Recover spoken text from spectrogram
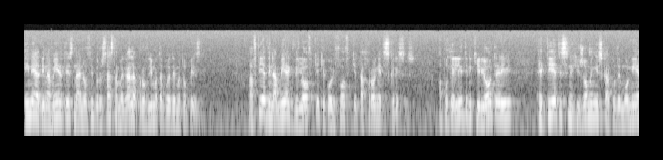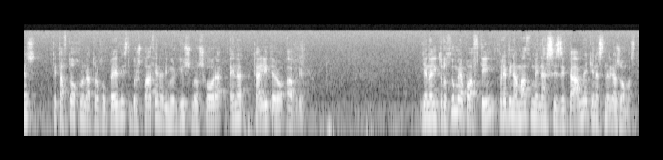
είναι η αδυναμία της να ενωθεί μπροστά στα μεγάλα προβλήματα που αντιμετωπίζει. Αυτή η αδυναμία εκδηλώθηκε και κορυφώθηκε τα χρόνια της κρίσης. Αποτελεί την κυριότερη αιτία της συνεχιζόμενης κακοδαιμονίας και ταυτόχρονα τροχοπέδι στην προσπάθεια να δημιουργήσουμε ως χώρα ένα καλύτερο αύριο. Για να λυτρωθούμε από αυτήν πρέπει να μάθουμε να συζητάμε και να συνεργαζόμαστε.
